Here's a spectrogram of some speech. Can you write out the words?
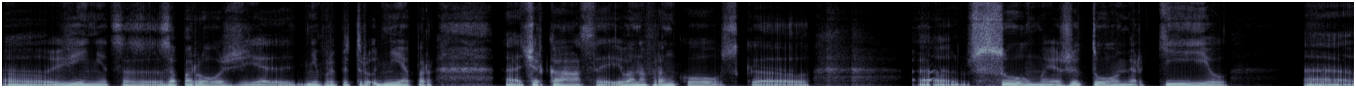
э, Винница, Запорожье, Днепропетро... Днепр, э, Черкасы, Ивано-Франковск, э, э, Сумы, Житомир, Киев, э,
